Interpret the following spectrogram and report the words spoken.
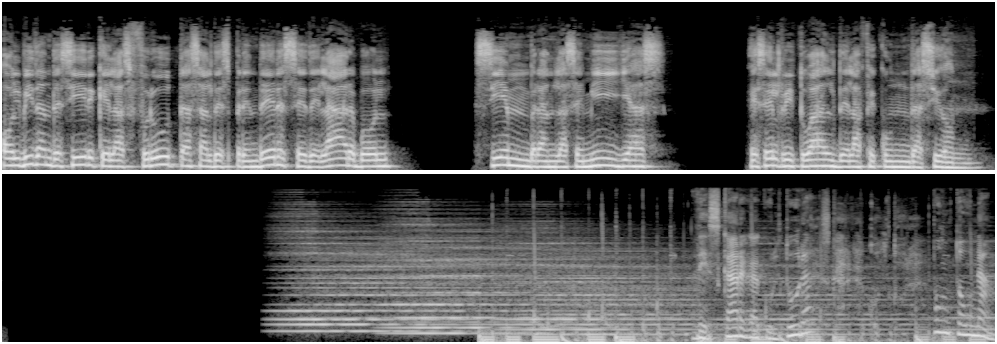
Olvidan decir que las frutas al desprenderse del árbol siembran las semillas, es el ritual de la fecundación. Descarga Cultura. Descarga Cultura. Punto UNAM.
